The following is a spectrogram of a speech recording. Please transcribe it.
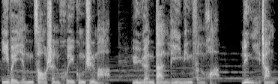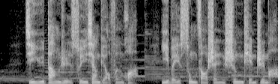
意为迎灶神回宫之马，于元旦黎明焚化；另一张即于当日随香表焚化，意为送灶神升天之马。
